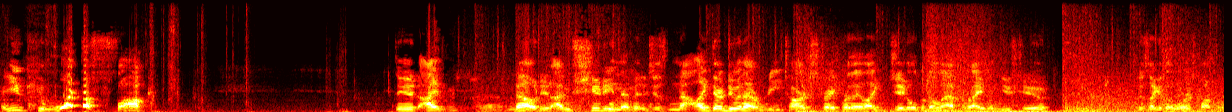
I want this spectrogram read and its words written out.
Are you what the fuck? Dude, I no, dude, I'm shooting them and it's just not like they're doing that retard strafe where they like jiggle to the left, right when you shoot. Just like at the worst possible.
